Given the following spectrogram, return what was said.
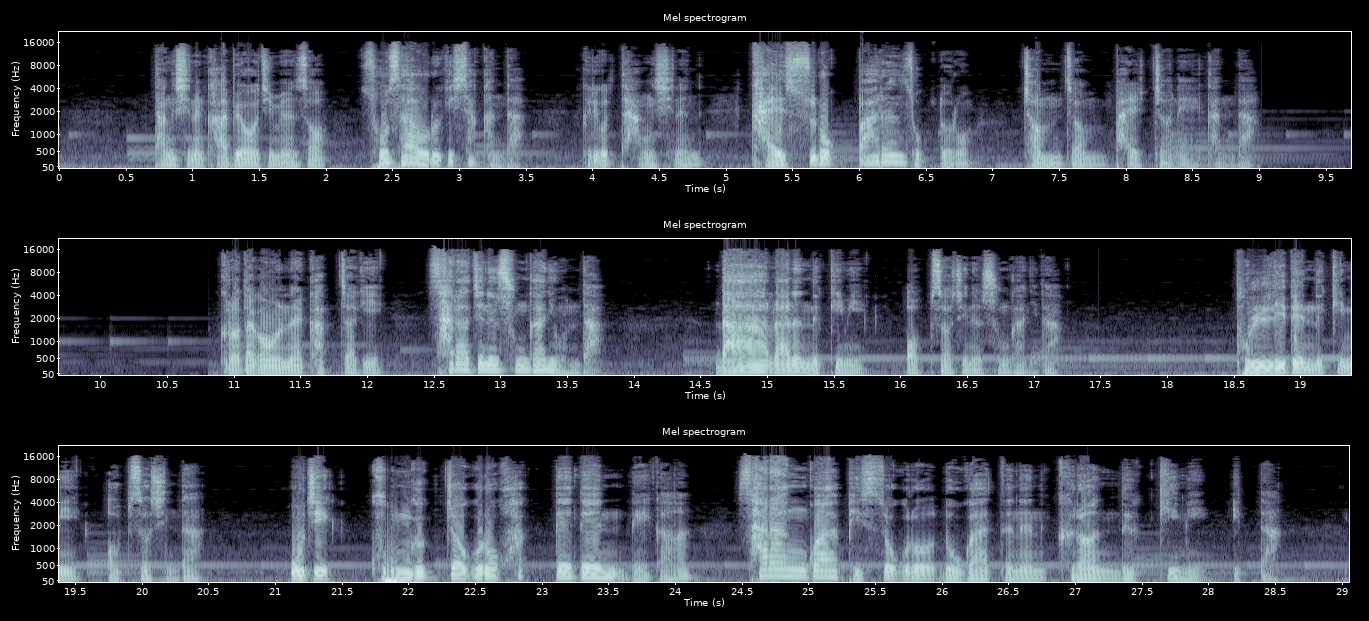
당신은 가벼워지면서 솟아오르기 시작한다. 그리고 당신은 갈수록 빠른 속도로 점점 발전해 간다. 그러다가 어느 날 갑자기 사라지는 순간이 온다. 나라는 느낌이 없어지는 순간이다. 분리된 느낌이 없어진다. 오직 궁극적으로 확대된 내가 사랑과 빛 속으로 녹아드는 그런 느낌이 있다.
